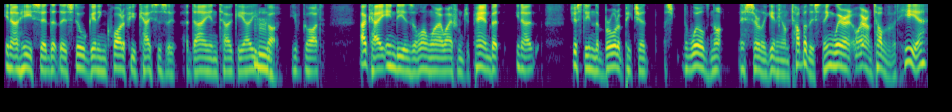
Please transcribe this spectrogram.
You know, he said that they're still getting quite a few cases a, a day in Tokyo. You've got, you've got, okay, India's a long way away from Japan, but you know, just in the broader picture, the world's not necessarily getting on top of this thing. We're we're on top of it here.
